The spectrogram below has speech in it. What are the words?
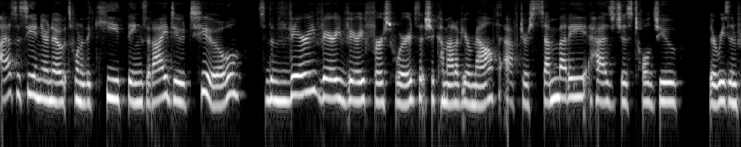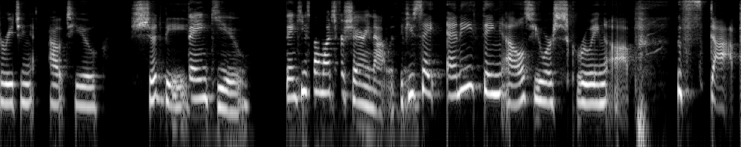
I also see in your notes one of the key things that I do too. So, the very, very, very first words that should come out of your mouth after somebody has just told you their reason for reaching out to you should be Thank you. Thank you so much for sharing that with me. If you say anything else, you are screwing up. Stop.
